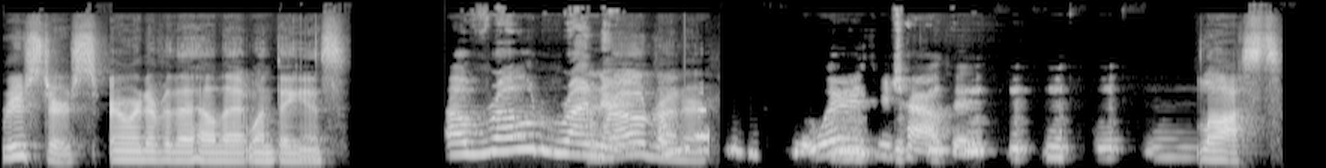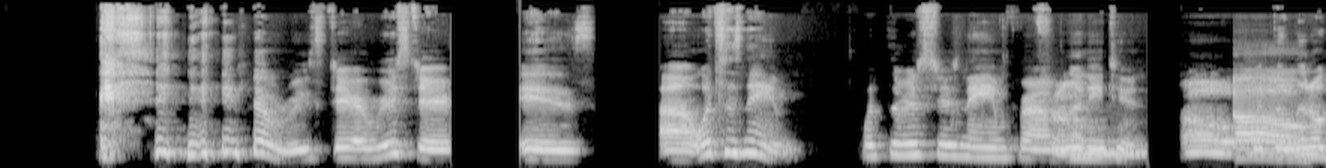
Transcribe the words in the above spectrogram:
roosters or whatever the hell that one thing is. A road runner. A road runner. Where is your childhood? Lost. no rooster. A rooster is uh what's his name? What's the rooster's name from, From- Looney Tunes? Oh, Oh. With the little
